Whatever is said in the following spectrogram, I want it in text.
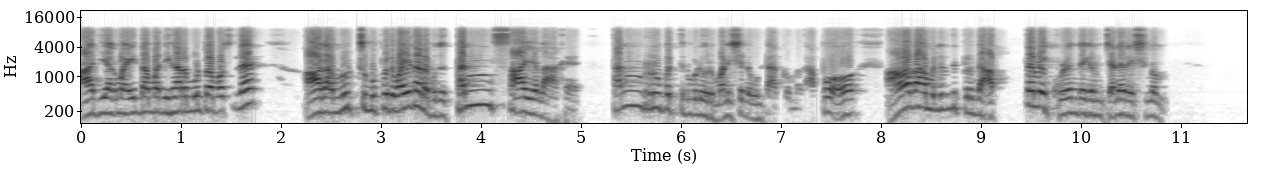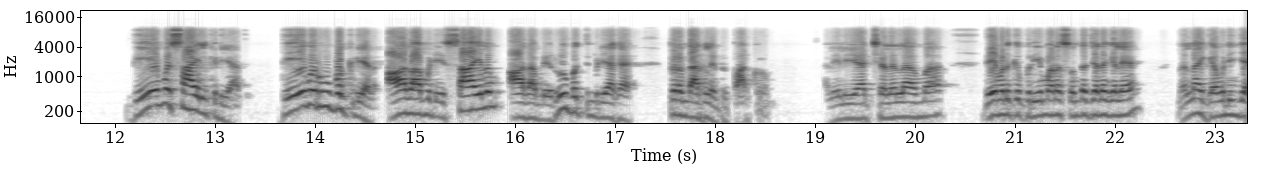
ஆதியாகம் ஐந்தாம் அதிகாரம் மூன்றாம் வருஷத்துல ஆதாம் நூற்று முப்பது வயதான போது தன் சாயலாக தன் ரூபத்தின்படி ஒரு மனுஷனை உண்டாக்கும். அப்போ ஆதாமிலிருந்து பிறந்த அத்தனை குழந்தைகளும் ஜெனரேஷனும் தேவ சாயல் கிடையாது. தேவ ரூபம் கிடையாது. ஆதாமுடைய சாயலும் ஆதாமுடைய ரூபத்தின்படியாக பிறந்தார்கள் என்று பார்க்கிறோம். அலையிலையா செல்லலாமா? தேவனுக்கு பிரியமான சொந்த ஜனங்களே நல்லா கவனிங்க.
